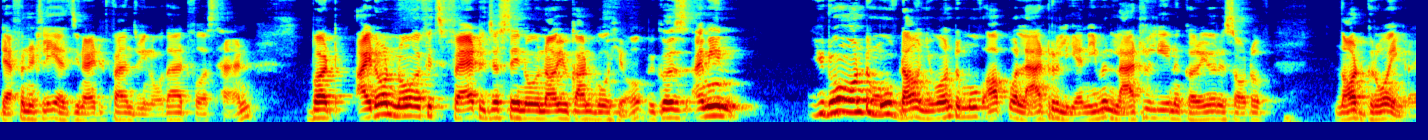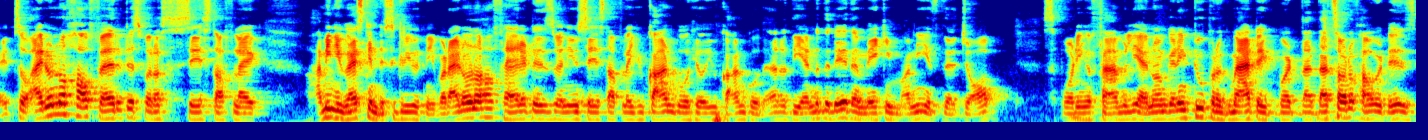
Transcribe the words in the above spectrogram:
Definitely, as United fans, we know that firsthand. But I don't know if it's fair to just say no. Now you can't go here because I mean you don't want to move down you want to move up or laterally and even laterally in a career is sort of not growing, right? So I don't know how fair it is for us to say stuff like, I mean, you guys can disagree with me, but I don't know how fair it is when you say stuff like, you can't go here, you can't go there. At the end of the day, they're making money, it's their job, supporting a family. I know I'm getting too pragmatic, but that, that's sort of how it is.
